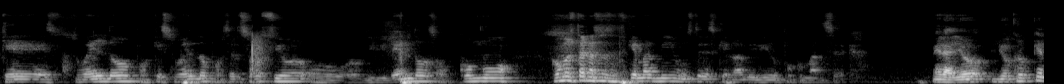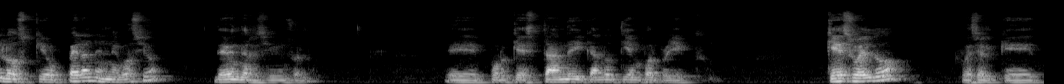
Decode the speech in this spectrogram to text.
qué sueldo, por qué sueldo, por ser socio o, dividendos o cómo, cómo están esos esquemas mínimos ustedes que lo han vivido un poco más cerca. Mira, yo, yo creo que los que operan el negocio deben de recibir un sueldo eh, porque están dedicando tiempo al proyecto. ¿Qué sueldo? Pues el que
